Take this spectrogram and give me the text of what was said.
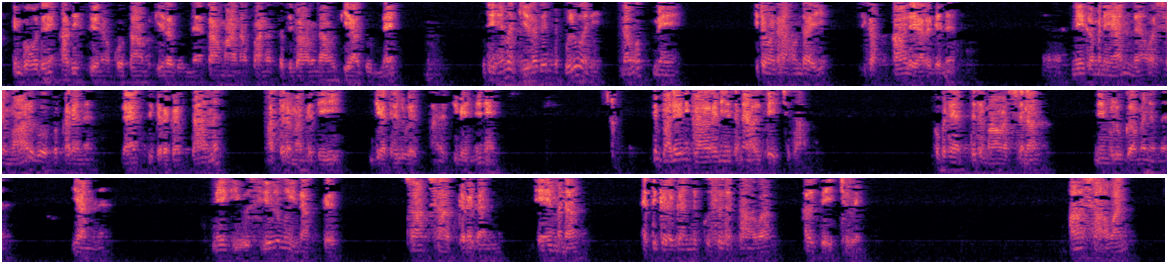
ඉතින් බොහෝ දෙනෙක් හදිස් වෙනවා කොතාම කියලා දුන්නේ නැහැ. සාමානපාන සති භාවනාව කියලා දුන්නේ. ඉතින් එහෙම කියලා දෙන්න පුළුවනි. නමුත් මේ ඊට වඩා හොඳයි ටිකක් කාලය අරගෙන මේ ගමනේ යන්න අවශ්‍ය මාර්ගෝපකරණ දැස්ති කරගත්තාම අතරමඟදී ගැටලු ඇති වෙන්නේ නැහැ. ඉතින් පළවෙනි කාරණය තමයි අල්පේච්ඡතාව. ඔබට ඇත්තටම අවශ්‍ය නම් මේ මුළු ගමනම යන්න. මේ කිව් සියලුම ඉලක්ක සාක්ෂාත් කරගන්න. එහෙමනම් ඇති කරගන්න කුසලතාව අල්පේච්ඡ වෙන. ආශාවන්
